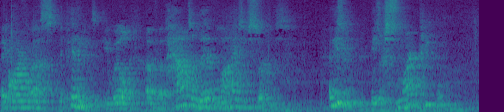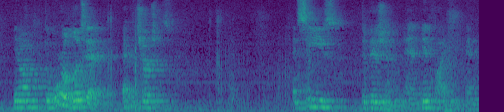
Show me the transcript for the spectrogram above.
They are for us epitomes, if you will, of, of how to live lives of service. And these are, these are smart people. You know, the world looks at, at the churches and sees division and infighting and,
